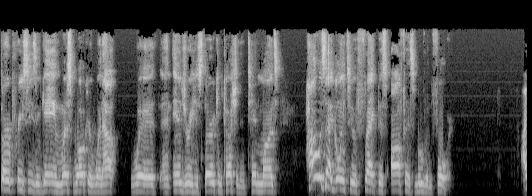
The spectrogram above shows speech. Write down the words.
third preseason game, Wes Welker went out with an injury, his third concussion in 10 months. How is that going to affect this offense moving forward? I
